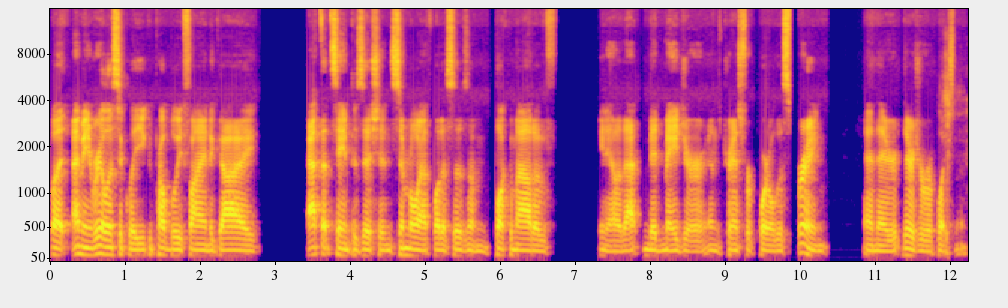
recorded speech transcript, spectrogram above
But I mean, realistically, you could probably find a guy at that same position, similar athleticism, pluck him out of you know, that mid major and the transfer portal this spring, and there there's your replacement.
